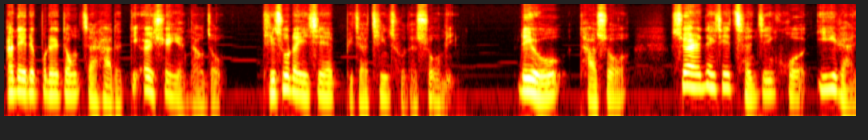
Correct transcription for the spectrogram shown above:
安德烈·布雷东在他的第二宣言当中提出了一些比较清楚的说明，例如他说，虽然那些曾经或依然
